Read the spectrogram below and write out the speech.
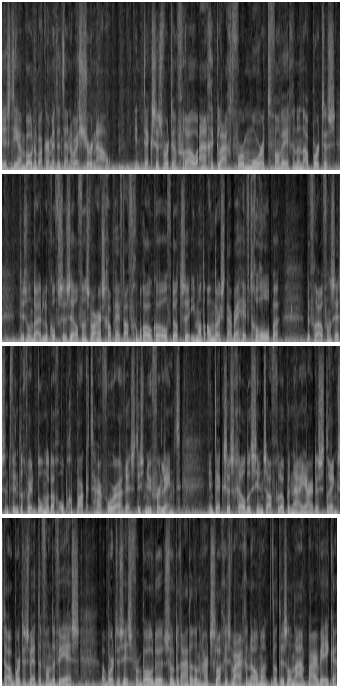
Christian Bonenbakker met het NOS Journaal. In Texas wordt een vrouw aangeklaagd voor moord vanwege een abortus. Het is onduidelijk of ze zelf een zwangerschap heeft afgebroken... of dat ze iemand anders daarbij heeft geholpen. De vrouw van 26 werd donderdag opgepakt. Haar voorarrest is nu verlengd. In Texas gelden sinds afgelopen najaar de strengste abortuswetten van de VS. Abortus is verboden zodra er een hartslag is waargenomen. Dat is al na een paar weken.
